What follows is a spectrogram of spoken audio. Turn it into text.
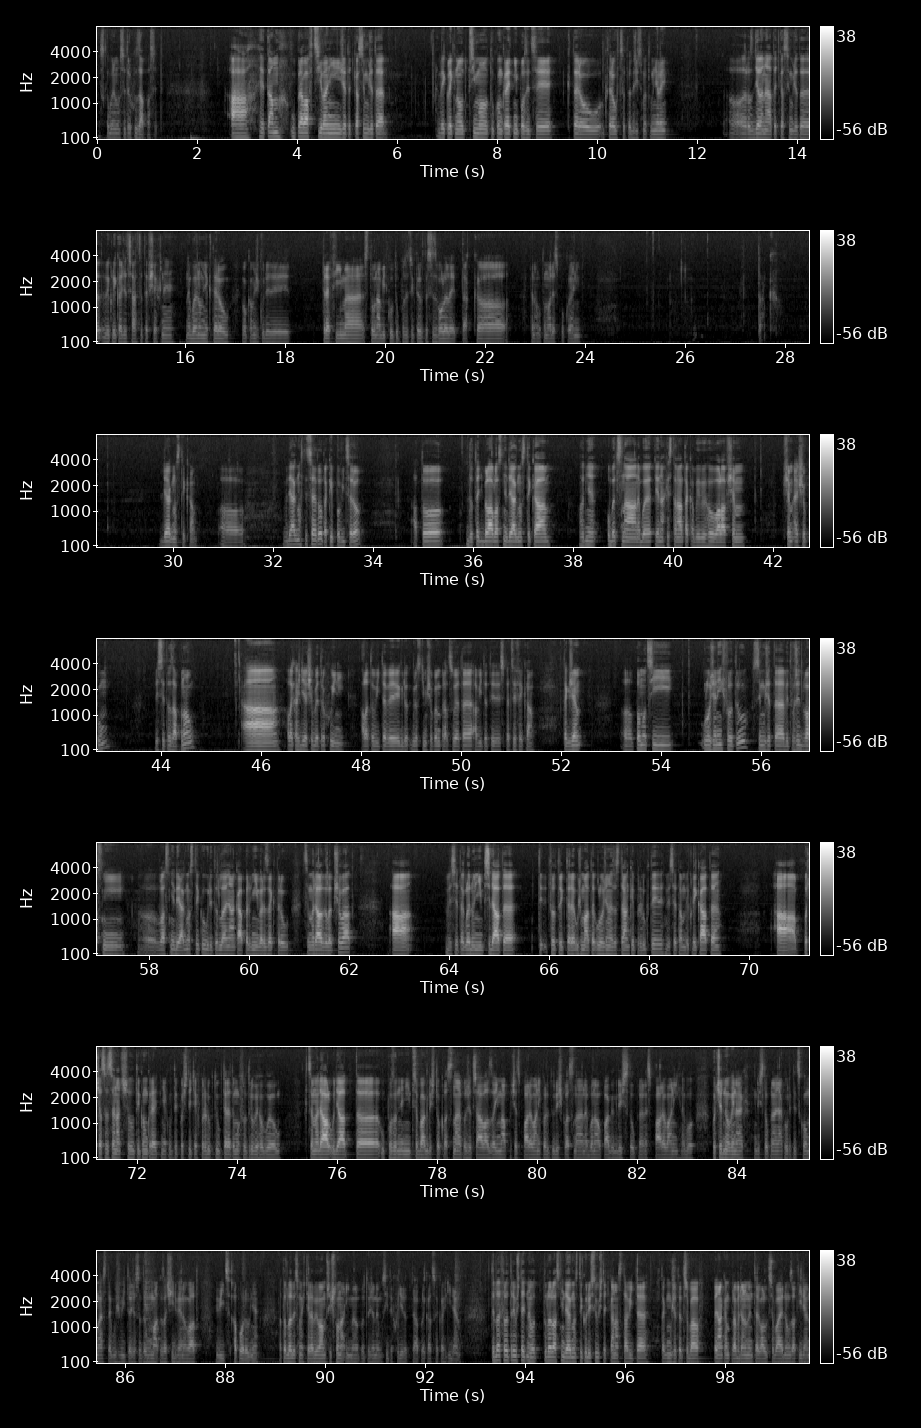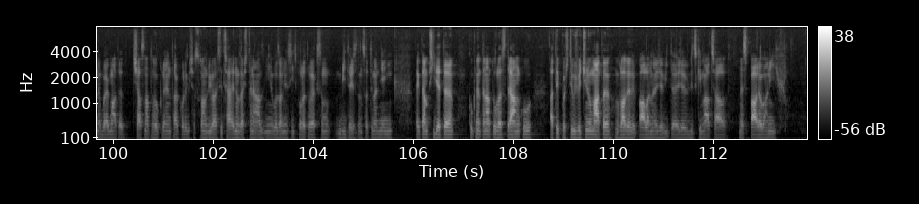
Dneska budeme asi trochu zápasit. A je tam úprava v cílení, že teďka si můžete vykliknout přímo tu konkrétní pozici, kterou, kterou chcete. Dřív jsme tu měli eh, rozdělené a teďka si můžete vyklikat, že třeba chcete všechny, nebo jenom některou. V okamžiku, kdy trefíme s tou nabídkou tu pozici, kterou jste si zvolili, tak eh, ten automat je spokojený. Tak. Diagnostika. Eh, V diagnostice je to taky po vícero. A to doteď byla vlastně diagnostika hodně obecná, nebo je, je nachystaná tak, aby vyhovovala všem, všem e-shopům, když si to zapnou. A, ale každý e-shop je trochu jiný. Ale to víte vy, kdo, kdo s tím shopem pracujete a víte ty specifika. Takže eh, pomocí uložených filtrů si můžete vytvořit vlastní vlastně diagnostiku, kdy tohle je nějaká první verze, kterou chceme dál vylepšovat a vy si takhle do ní přidáte ty filtry, které už máte uložené ze stránky produkty, vy si je tam vyklikáte a po čase se načtou ty konkrétní jako ty počty těch produktů, které tomu filtru vyhovují. Chceme dál udělat uh, upozornění třeba, když to klesne, protože třeba vás zajímá počet spárovaných produktů, když klesne, nebo naopak, když stoupne nespárovaných, nebo počet novinek, když stoupne na nějakou kritickou mest, tak už víte, že se tomu máte začít věnovat víc a podobně. A tohle bychom chtěli, aby vám přišlo na e-mail, protože nemusíte chodit do té aplikace každý den. Tyhle filtry už teď, nebo tuhle vlastní diagnostiku, když si už teďka nastavíte, tak můžete třeba v nějakém pravidelném intervalu, třeba jednou za týden, nebo jak máte čas na toho klienta, kolik času vám zbývá, jestli třeba jednou za 14 dní nebo za měsíc, podle toho, jak se mu víte, že ten sortiment mění, tak tam přijdete, kouknete na tuhle stránku a ty počty už většinou máte v hlavě vypálené, že víte, že vždycky má třeba nespárovaných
